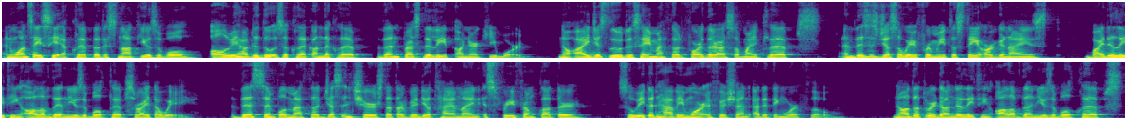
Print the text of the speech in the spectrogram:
and once I see a clip that is not usable, all we have to do is to click on the clip, then press delete on your keyboard. Now I just do the same method for the rest of my clips, and this is just a way for me to stay organized by deleting all of the unusable clips right away. This simple method just ensures that our video timeline is free from clutter, so we could have a more efficient editing workflow. Now that we're done deleting all of the unusable clips,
